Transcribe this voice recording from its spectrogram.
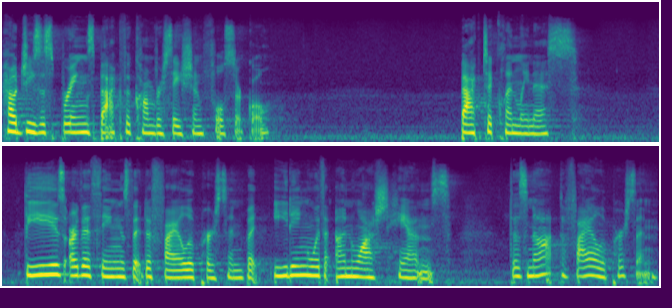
how Jesus brings back the conversation full circle, back to cleanliness. These are the things that defile a person, but eating with unwashed hands does not defile a person.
